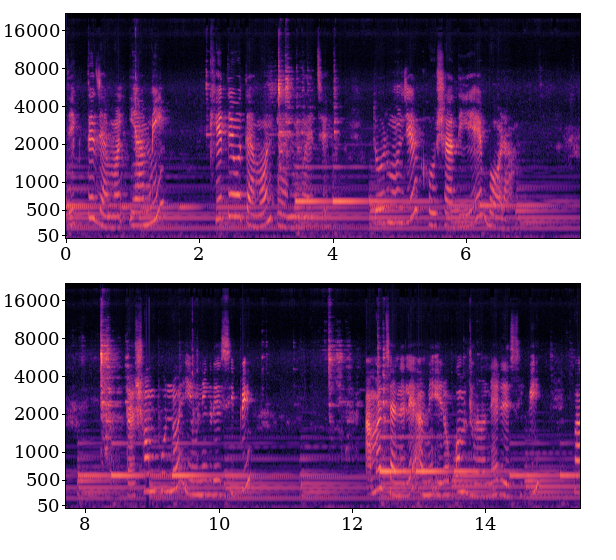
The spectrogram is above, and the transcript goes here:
দেখতে যেমন ইয়ামি খেতেও তেমন ইয়ামি হয়েছে। তরমুজের খোসা দিয়ে বড়া। এটা সম্পূর্ণ ইউনিক রেসিপি আমার চ্যানেলে আমি এরকম ধরনের রেসিপি বা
